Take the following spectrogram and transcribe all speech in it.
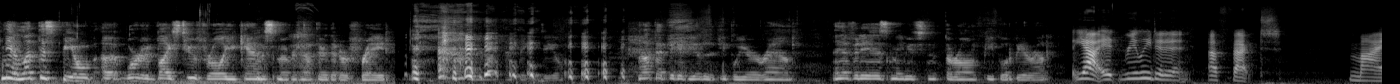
Yeah, let this be a, a word of advice too for all you cannabis smokers out there that are afraid. Not that big of a deal. Not that big a deal to the people you're around. And if it is, maybe it's the wrong people to be around. yeah, it really didn't affect my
